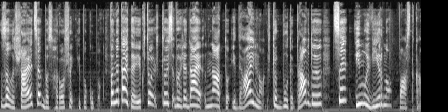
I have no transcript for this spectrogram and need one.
залишається без грошей і покупок. Пам'ятайте, якщо щось виглядає надто ідеально, щоб бути правдою, це пастка.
